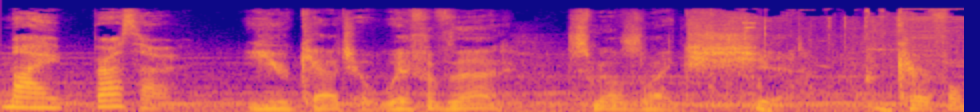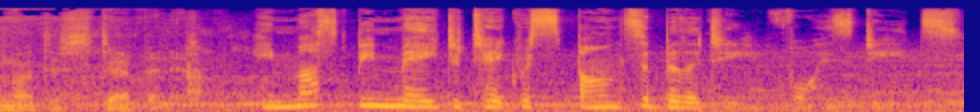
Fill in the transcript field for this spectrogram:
My brother. You catch a whiff of that? Smells like shit. Careful not to step in it. He must be made to take responsibility for his deeds.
